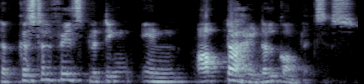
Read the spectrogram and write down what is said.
the crystal field splitting in octahedral complexes.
